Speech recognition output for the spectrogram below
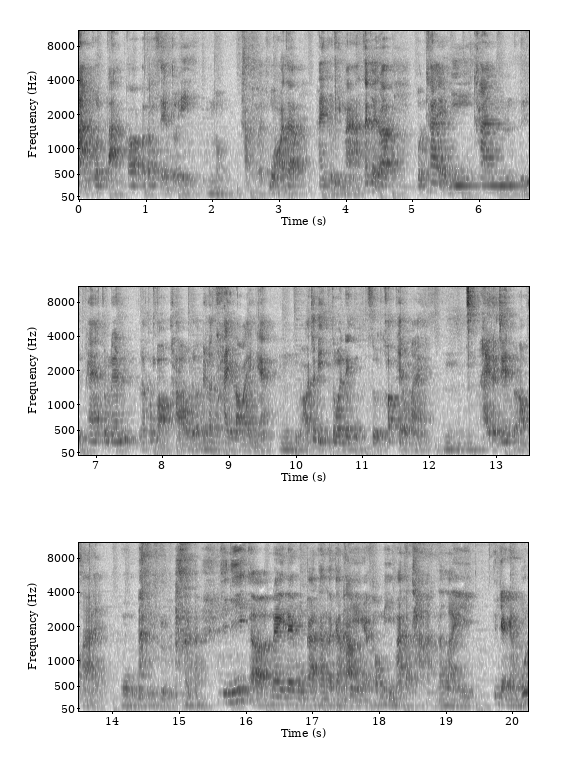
ต่างคนต่างก็ก็ต้องเซฟตัวเองอืมครับหมอก็จะให้ตัวนี้มา ถ้าเกิดว่า คนไข้มีคันหรือแพ้ตรงนั้นเราต้องบอกเขาหรือว่าเป็นโรคไทรอยด์อย่างเงี้ยอืมหมอก็จะมีอีกตัวหนึ่งสูตรค็อกเทลใหม่อืมไฮโดรเจนเปอร์ออกไซด์ โอ้ ทีนี้เอ่อในในวงการทันตกรรมครับเองอะเขามีมาตรฐานอะไรคืออย่างอย่างพูด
